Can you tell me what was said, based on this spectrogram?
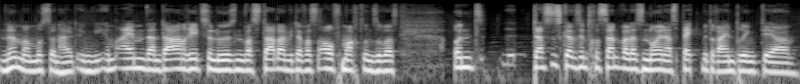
ne, man muss dann halt irgendwie im einem dann da ein Rätsel lösen, was da dann wieder was aufmacht und sowas. Und das ist ganz interessant, weil das einen neuen Aspekt mit reinbringt, der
